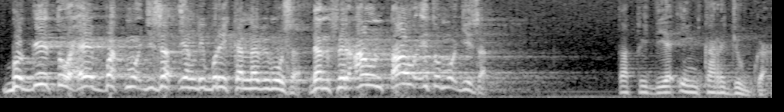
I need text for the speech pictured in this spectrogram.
Begitu hebat mukjizat yang diberikan Nabi Musa dan Firaun tahu itu mukjizat. Tapi dia ingkar juga.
